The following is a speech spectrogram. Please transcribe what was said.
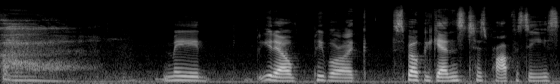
made. You know, people are like spoke against his prophecies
